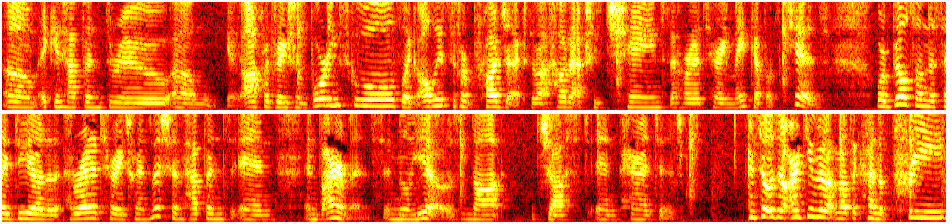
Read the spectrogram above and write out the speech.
Um, it can happen through um, authorization boarding schools, like all these different projects about how to actually change the hereditary makeup of kids were built on this idea that hereditary transmission happens in environments, in milieus, not just in parentage. And so it was an argument about the kind of pre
